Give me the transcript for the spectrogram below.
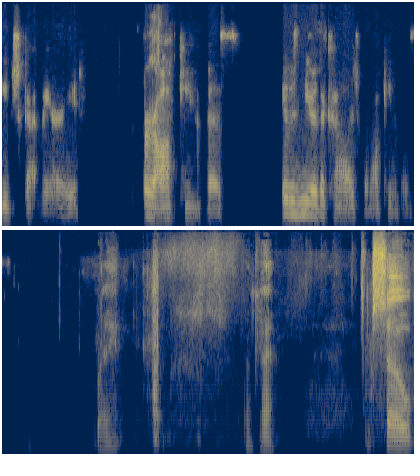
each got married or off campus. It was near the college, but off campus. Right. Okay. So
